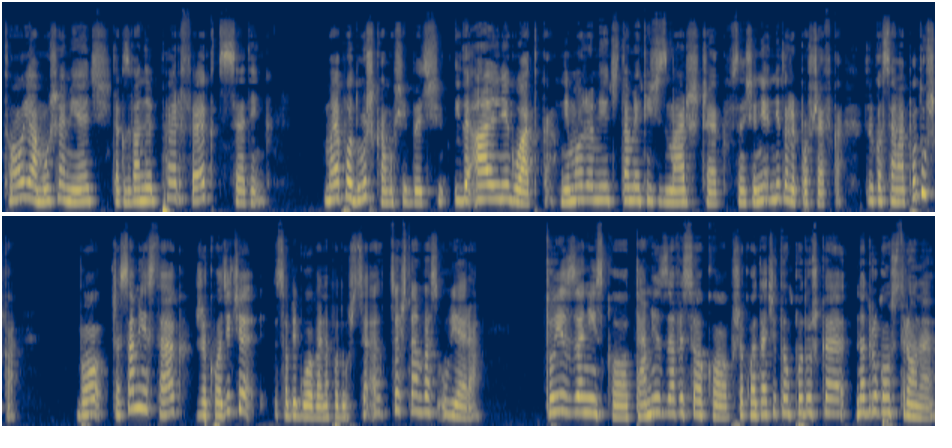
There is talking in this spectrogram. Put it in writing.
to ja muszę mieć tak zwany perfect setting. Moja poduszka musi być idealnie gładka. Nie może mieć tam jakichś zmarszczek, w sensie nie, nie to, że poszewka, tylko sama poduszka. Bo czasami jest tak, że kładziecie sobie głowę na poduszce, a coś tam was uwiera. Tu jest za nisko, tam jest za wysoko, przekładacie tą poduszkę na drugą stronę.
